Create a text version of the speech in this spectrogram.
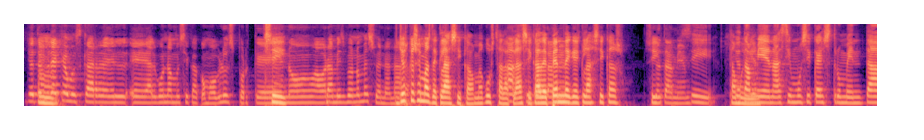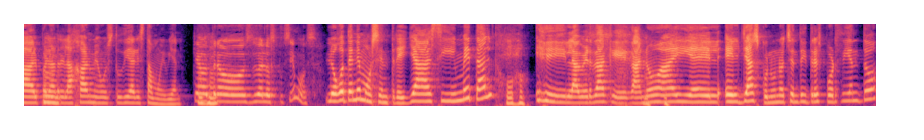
Yo tendré que buscar el- eh, alguna música como blues porque Sí. no ahora mismo no me suena nada. Yo es que soy más de clásica, me gusta la Ah, clásica. Depende también. qué clásicas. Sí. Yo también. Sí, Está yo muy bien. también, así música instrumental para relajarme o estudiar está muy bien. ¿Qué otros duelos pusimos? Luego tenemos entre jazz y metal y la verdad que ganó ahí el, el jazz con un 83%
